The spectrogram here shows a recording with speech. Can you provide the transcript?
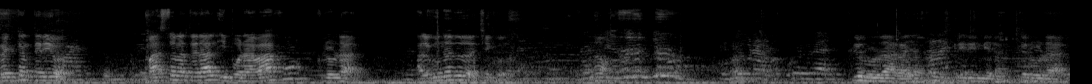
Recto anterior. Vasto lateral y por abajo crural. ¿Alguna duda, chicos? No. Crural. Allá está escribí, mira. Crural.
